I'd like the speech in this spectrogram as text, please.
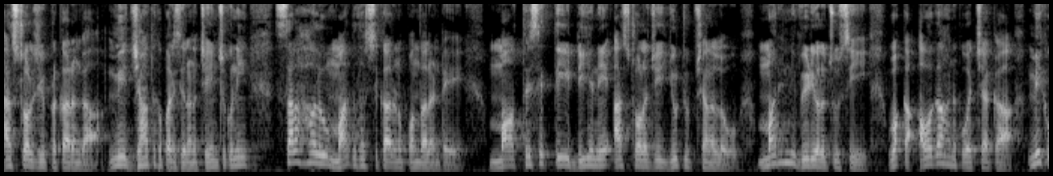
ఆస్ట్రాలజీ ప్రకారంగా మీ జాతక పరిశీలన చేయించుకుని సలహాలు మార్గదర్శకాలను పొందాలంటే మా త్రిశక్తి డిఎన్ఏ ఆస్ట్రాలజీ యూట్యూబ్ ఛానల్లో మరిన్ని వీడియోలు చూసి ఒక అవగాహనకు వచ్చాక మీకు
